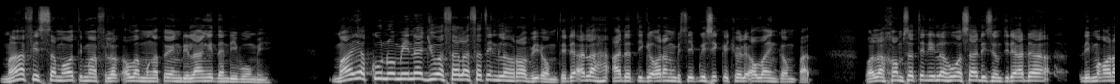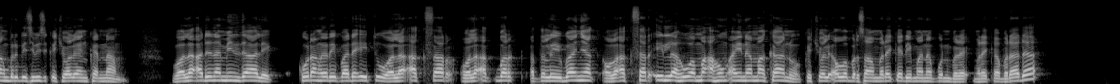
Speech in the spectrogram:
Ma fis samawati ma fil Allah mengetahui yang di langit dan di bumi. Ma yakunu min najwa thalathatin illa rabi'um. Tidaklah ada tiga orang bisik-bisik kecuali Allah yang keempat. Wala khamsatin illa huwa sadisum. Tidak ada lima orang berbisik-bisik kecuali yang keenam. Wala adana min dzalik kurang daripada itu wala aksar wala akbar atau lebih banyak wala aksar illa huwa ma'ahum aina makanu kecuali Allah bersama mereka dimanapun mereka berada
